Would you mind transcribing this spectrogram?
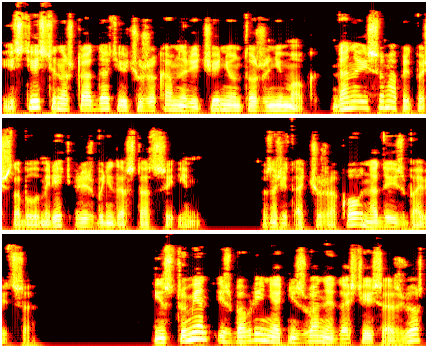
Естественно, что отдать ее чужакам на лечение он тоже не мог, да она и сама предпочла бы умереть, лишь бы не достаться им. Значит, от чужаков надо избавиться. Инструмент избавления от незваных гостей со звезд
